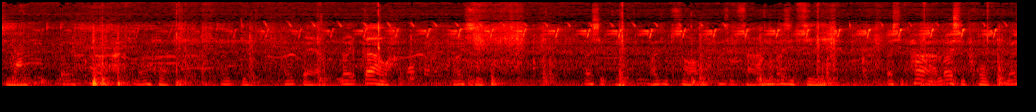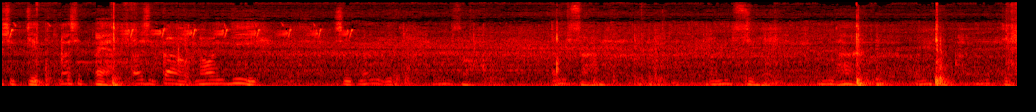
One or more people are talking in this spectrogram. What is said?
สี่ร้อยห้าร้อยหกร้อยเจ็ดร้อยแปดร้อยเก้าร้อยสิบร้อยสิบเอ็ดร้อยสิบสองร้อยสิบสามร้อยสิบสี่ร้อยสิบห้าร้อยสิบหกร้อยสิบเจ็ดร้อยสิบแปดร้อยสิบเก้าร้อยยี่สิบร้อยยี่สิบร้อยสองร้อยสามร้อยสี่ร้อยห้าร้อยหกร้อยเจ็ด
